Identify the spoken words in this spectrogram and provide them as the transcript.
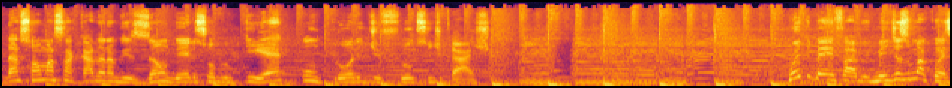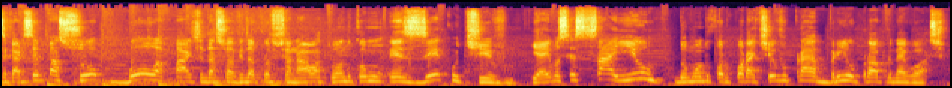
Dá só uma sacada na visão dele sobre o que é controle de fluxo de caixa. Muito bem, Fábio. Me diz uma coisa, cara. Você passou boa parte da sua vida profissional atuando como executivo. E aí você saiu do mundo corporativo para abrir o próprio negócio.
